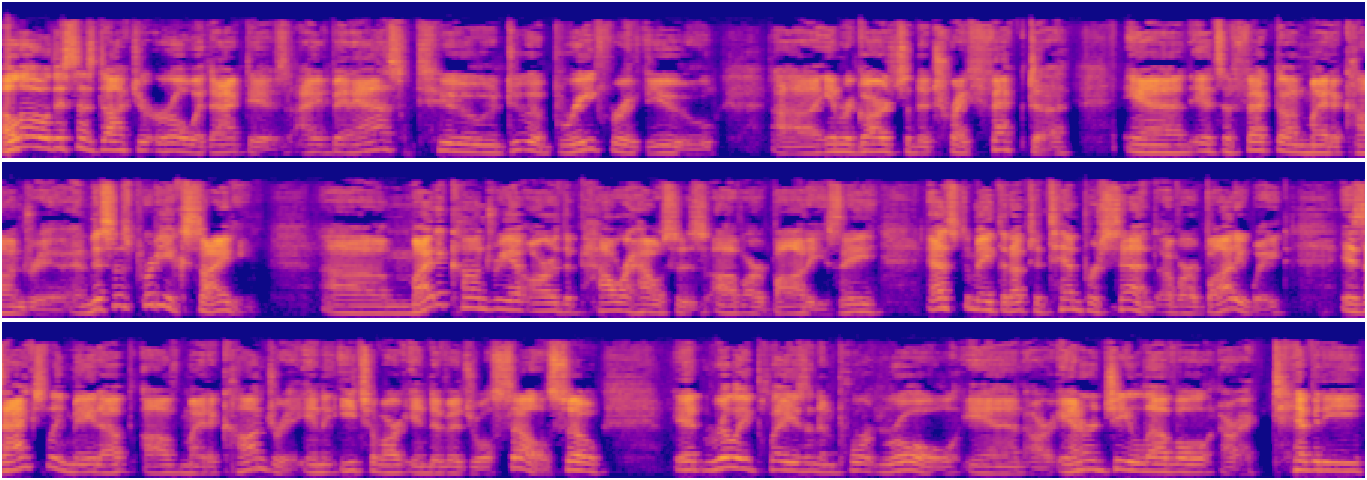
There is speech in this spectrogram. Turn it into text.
Hello, this is Dr. Earl with Activz. I've been asked to do a brief review uh, in regards to the trifecta and its effect on mitochondria. And this is pretty exciting. Um, mitochondria are the powerhouses of our bodies. They estimate that up to 10% of our body weight is actually made up of mitochondria in each of our individual cells. So it really plays an important role in our energy level, our activity,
